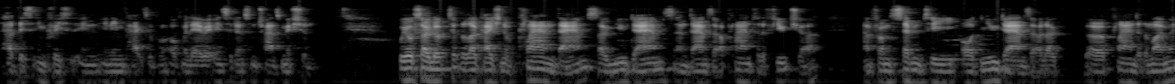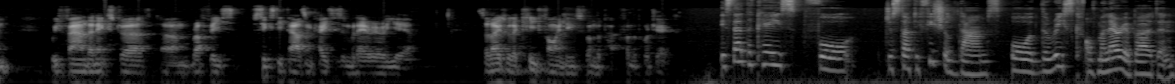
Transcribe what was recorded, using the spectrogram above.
had this increase in, in impact of, of malaria incidence and transmission. We also looked at the location of planned dams, so new dams and dams that are planned for the future. And from 70 odd new dams that are lo- uh, planned at the moment, we found an extra um, roughly 60,000 cases of malaria a year. So those were the key findings from the from the project. Is that the case for just artificial dams, or the risk of malaria burden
